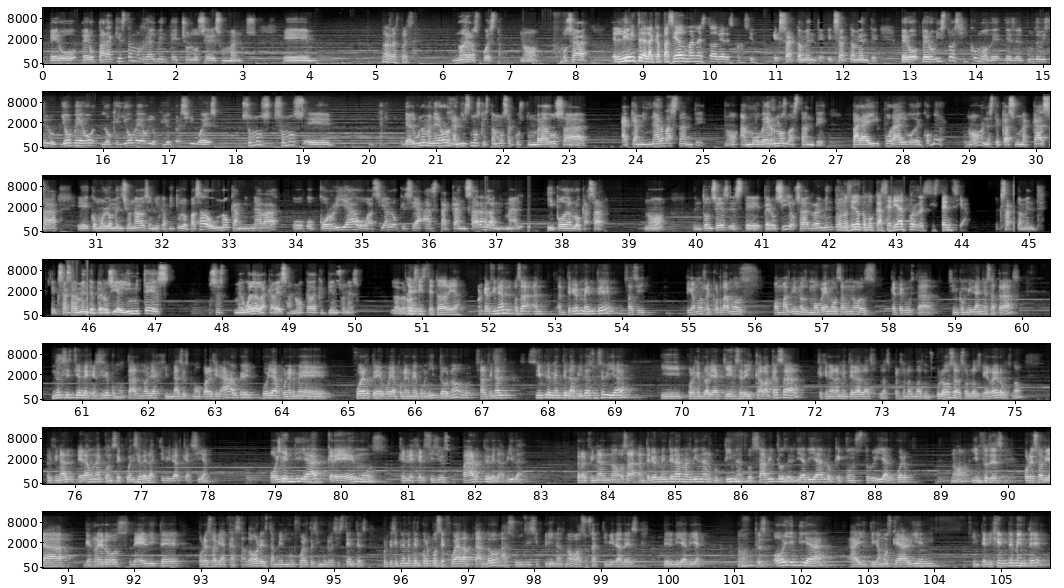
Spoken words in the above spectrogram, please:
pero, pero ¿para qué estamos realmente hechos los seres humanos? Eh, No hay respuesta. no hay respuesta, ¿no? O sea, El límite de la capacidad humana es todavía desconocido. Exactamente, exactamente. Pero, pero visto así como de- desde el punto de vista, de lo- yo veo, lo que yo veo, lo que yo percibo es, somos, somos eh, de alguna manera organismos que estamos acostumbrados a, a caminar bastante, ¿no? A movernos bastante para ir por algo de comer, ¿no? En este caso una casa, eh, como lo mencionabas en el capítulo pasado, uno caminaba o, o corría o hacía lo que sea hasta cansar al animal y poderlo cazar, ¿no? Entonces, este, pero sí, o sea, realmente... Conocido como cacería por resistencia. Exactamente, exactamente, pero sí, el límite es, o sea, me vuela la cabeza, ¿no? Cada que pienso en eso, la No verdad. existe todavía. Porque al final, o sea, an- anteriormente, o sea, si, digamos, recordamos, o más bien nos movemos a unos, ¿qué te gusta? 5.000 años atrás, no existía el ejercicio como tal, no había gimnasios como para decir, ah, ok, voy a ponerme fuerte, voy a ponerme bonito, ¿no? O sea, al final, simplemente la vida sucedía y, por ejemplo, había quien se dedicaba a cazar, que generalmente eran las, las personas más musculosas o los guerreros, ¿no? Al final era una consecuencia de la actividad que hacían. Hoy en día creemos que el ejercicio es parte de la vida, pero al final no, o sea, anteriormente eran más bien las rutinas, los hábitos del día a día lo que construía el cuerpo, ¿no? Y entonces por eso había guerreros de élite, por eso había cazadores también muy fuertes y muy resistentes, porque simplemente el cuerpo se fue adaptando a sus disciplinas, ¿no? A sus actividades del día a día, ¿no? Entonces hoy en día hay, digamos que alguien inteligentemente,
